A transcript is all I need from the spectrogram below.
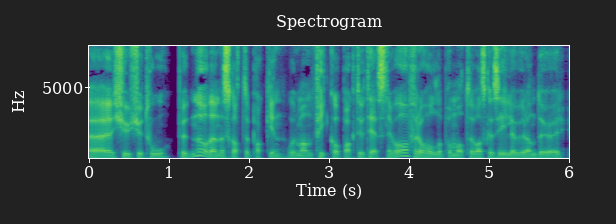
eh, 2022-PUD-ene og denne skattepakken, hvor man fikk opp aktivitetsnivået for å holde på en måte, hva skal jeg si, leverandør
